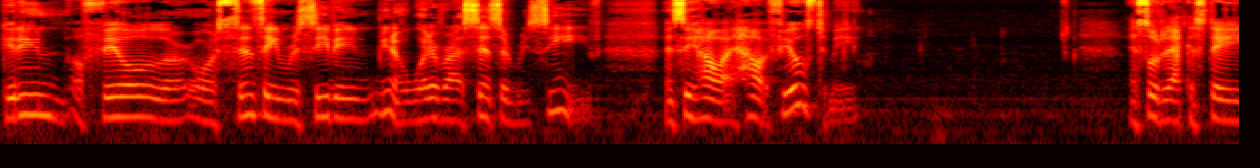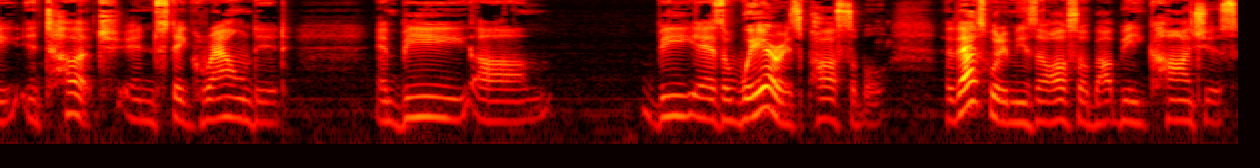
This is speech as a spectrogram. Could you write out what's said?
getting a feel or, or sensing, receiving you know whatever I sense and receive, and see how it, how it feels to me. And so that I can stay in touch and stay grounded, and be um, be as aware as possible. that's what it means also about being conscious.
